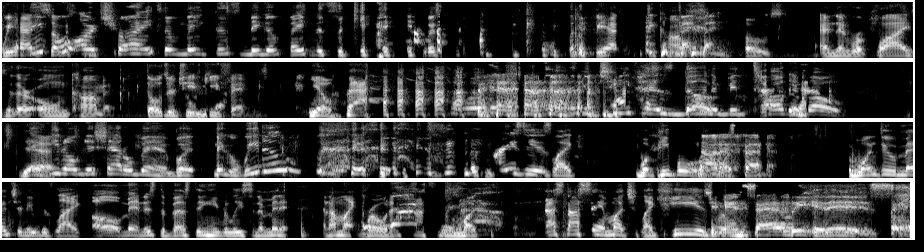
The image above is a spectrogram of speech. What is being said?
we had some People are trying to make this nigga famous again. we had the Bang comment bang. post and then reply to their own comment. Those are Chief Keef fans. Yo, Oh, that shit this nigga Chief has done and been talking about. Yeah. And he don't get shadow banned, but nigga, we do. What's crazy is like what people nah, like, that's fact. one dude mentioned he was like, "Oh man, this is the best thing he released in a minute," and I'm like, "Bro, that's not saying much. That's not saying much. Like he is." And sadly, it is.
